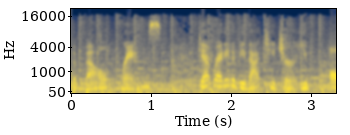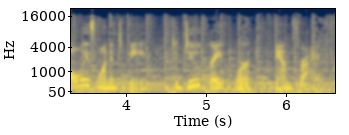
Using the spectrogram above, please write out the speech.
the bell rings. Get ready to be that teacher you've always wanted to be, to do great work and thrive.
